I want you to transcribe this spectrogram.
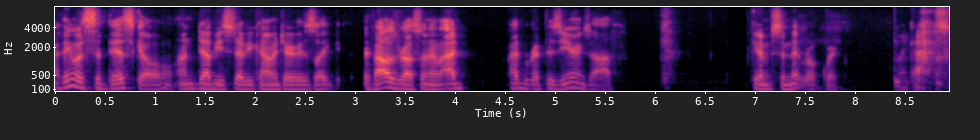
I think it was Zbyszko on WCW commentary. It was like, if I was wrestling him, I'd I'd rip his earrings off, get him submit real quick. Oh my gosh.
